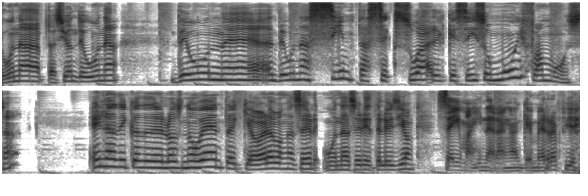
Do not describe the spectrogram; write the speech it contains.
una adaptación de una, de, una, de una cinta sexual que se hizo muy famosa en la década de los 90 y que ahora van a hacer una serie de televisión. Se imaginarán a qué me refiero.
